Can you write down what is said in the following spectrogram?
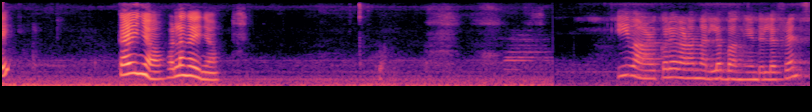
ഏയ് കഴിഞ്ഞോ? വെള്ളം കഴിഞ്ഞോ? ഈ വാഴക്കൊല കാണാൻ നല്ല ഭംഗിയുണ്ടല്ലേ ഫ്രണ്ട്സ്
